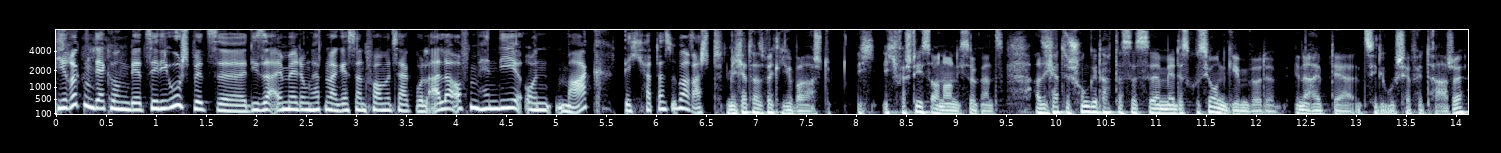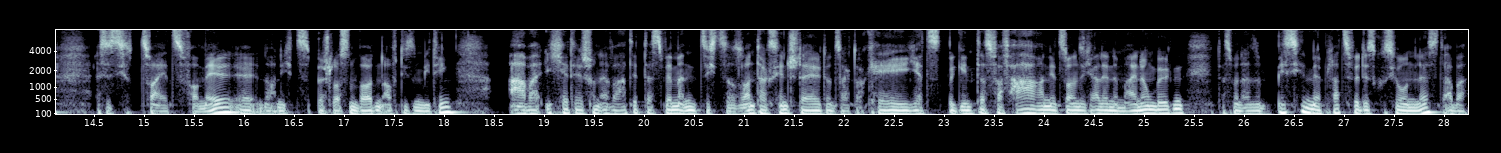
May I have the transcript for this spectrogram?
die Rückendeckung der CDU-Spitze. Diese Einmeldung hatten wir gestern Vormittag wohl alle auf dem Handy. Und Marc, dich hat das überrascht. Mich hat das wirklich überrascht. Ich, ich verstehe es auch noch nicht so ganz. Also ich hatte schon gedacht, dass es äh, mehr Diskussionen geben würde innerhalb der CDU-Chefetage. Es ist zwar jetzt formell äh, noch nichts beschlossen worden auf diesem Meeting, aber ich hätte schon erwartet, dass wenn man sich so sonntags hinstellt und sagt, okay, jetzt beginnt das Verfahren, jetzt sollen sich alle eine Meinung bilden, dass man dann so ein bisschen mehr Platz für Diskussionen lässt. Aber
